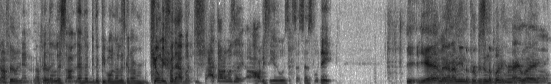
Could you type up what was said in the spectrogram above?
I feel you. And, I feel and the you. list uh, and the, the people on the list gonna kill me for that, but I thought it was a obviously it was a successful date. Yeah, man. I mean, the proof is in the pudding, right? Like,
